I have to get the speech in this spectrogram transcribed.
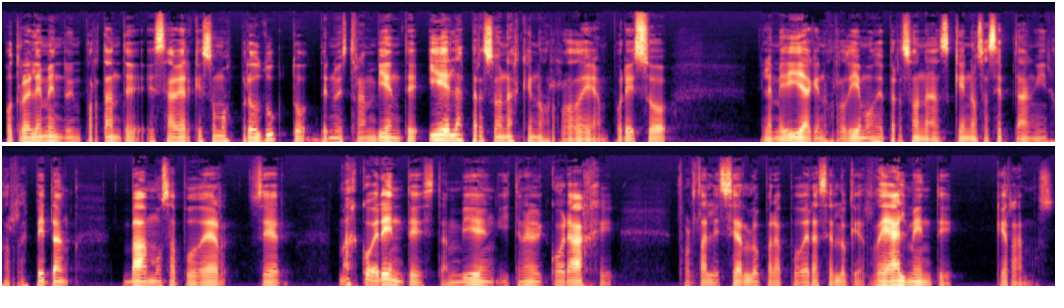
Otro elemento importante es saber que somos producto de nuestro ambiente y de las personas que nos rodean. Por eso en la medida que nos rodeemos de personas que nos aceptan y nos respetan, vamos a poder ser más coherentes también y tener el coraje, fortalecerlo para poder hacer lo que realmente querramos.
